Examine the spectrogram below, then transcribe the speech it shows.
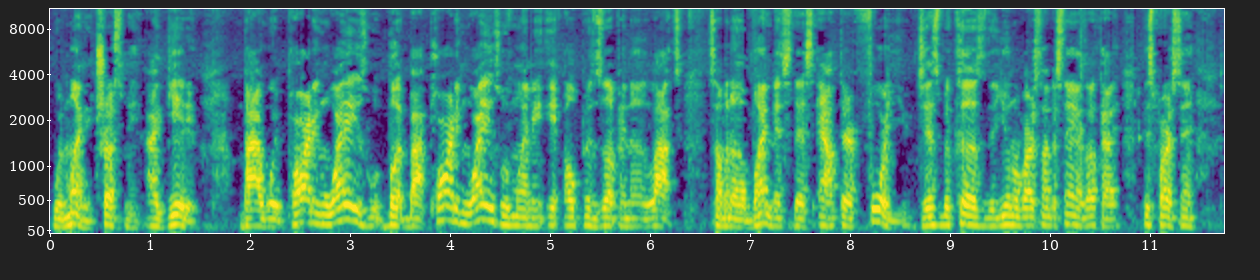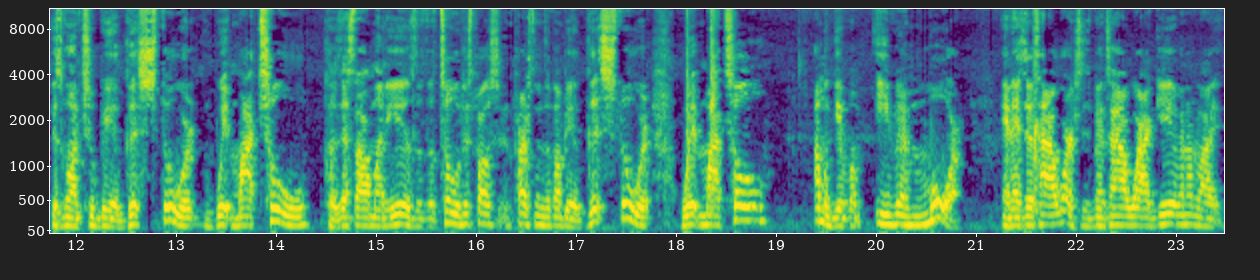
with money. Trust me, I get it. By with parting ways, but by parting ways with money, it opens up and unlocks some of the abundance that's out there for you. Just because the universe understands, okay, this person is going to be a good steward with my tool, because that's all money is, is a tool. This person, person is going to be a good steward with my tool. I'm gonna give them even more, and that's just how it works. It's been time where I give, and I'm like,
